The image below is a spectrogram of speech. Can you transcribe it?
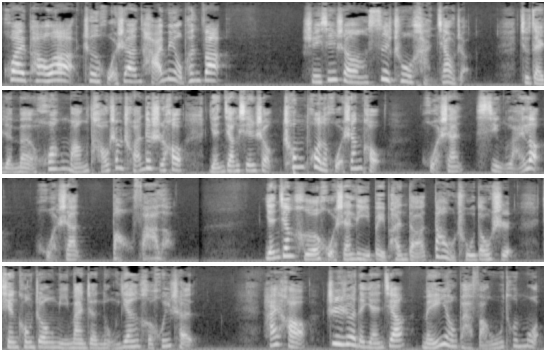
快跑啊！趁火山还没有喷发，水先生四处喊叫着。就在人们慌忙逃上船的时候，岩浆先生冲破了火山口，火山醒来了，火山爆发了，岩浆和火山粒被喷得到处都是，天空中弥漫着浓烟和灰尘。还好。炙热的岩浆没有把房屋吞没，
